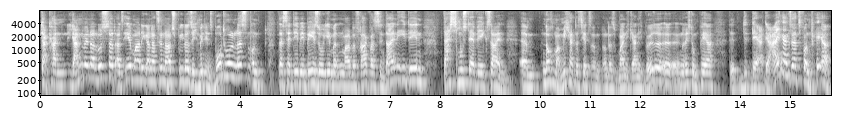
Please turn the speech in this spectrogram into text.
Da kann Jan, wenn er Lust hat, als ehemaliger Nationalspieler sich mit ins Boot holen lassen und dass der DBB so jemanden mal befragt, was sind deine Ideen? Das muss der Weg sein. Ähm, Nochmal, mich hat das jetzt, und, und das meine ich gar nicht böse äh, in Richtung Peer, der, der Eingangssatz von Peer,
